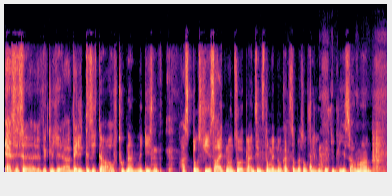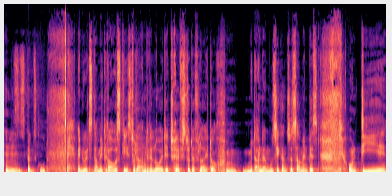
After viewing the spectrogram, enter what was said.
es ist ja wirklich eine Welt, die sich da auftut, ne? Mit diesen, hast bloß vier Seiten und so ein kleines Instrument und kannst aber so viele unterschiedliche Sachen machen. Mhm. Das ist ganz gut. Wenn du jetzt damit rausgehst oder andere Leute triffst oder vielleicht auch mit anderen Musikern zusammen bist und die,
